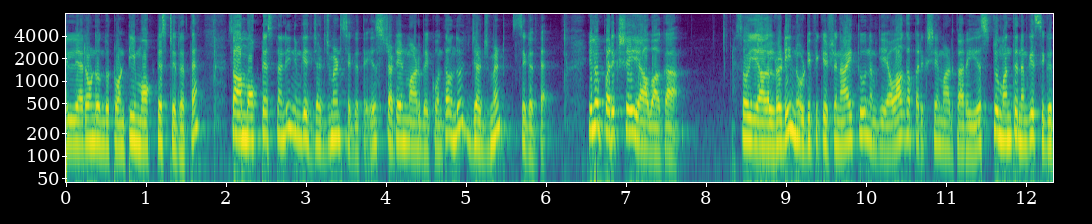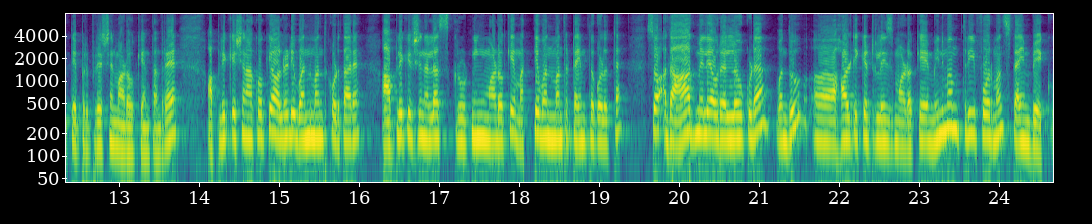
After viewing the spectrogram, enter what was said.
ಇಲ್ಲಿ ಅರೌಂಡ್ ಒಂದು ಟ್ವೆಂಟಿ ಮಾಕ್ ಟೆಸ್ಟ್ ಇರುತ್ತೆ. ಸೊ ಆ ಮಾಕ್ ಟೆಸ್ಟ್ನಲ್ಲಿ ನಿಮಗೆ ಜಡ್ಜ್ಮೆಂಟ್ ಸಿಗುತ್ತೆ. ಎಷ್ಟು ಅಟೆಂಡ್ ಮಾಡಬೇಕು ಅಂತ ಒಂದು ಜಡ್ಜ್ಮೆಂಟ್ ಸಿಗುತ್ತೆ. ಇನ್ನು ಪರೀಕ್ಷೆ ಯಾವಾಗ? ಸೊ ಆಲ್ರೆಡಿ ನೋಟಿಫಿಕೇಶನ್ ಆಯಿತು. ನಮಗೆ ಯಾವಾಗ ಪರೀಕ್ಷೆ ಮಾಡ್ತಾರೆ, ಎಷ್ಟು ಮಂತ್ ನಮಗೆ ಸಿಗುತ್ತೆ ಪ್ರಿಪ್ರೇಷನ್ ಮಾಡೋಕೆ ಅಂತಂದರೆ ಅಪ್ಲಿಕೇಶನ್ ಹಾಕೋಕೆ ಆಲ್ರೆಡಿ ಒನ್ ಮಂತ್ ಕೊಡ್ತಾರೆ. ಅಪ್ಲಿಕೇಶನ್ ಎಲ್ಲ ಸ್ಕ್ರೂಟ್ನಿಂಗ್ ಮಾಡೋಕೆ ಮತ್ತೆ ಒನ್ ಮಂತ್ ಟೈಮ್ ತಗೊಳುತ್ತೆ. ಸೊ ಅದಾದಮೇಲೆ ಅವರೆಲ್ಲವೂ ಕೂಡ ಒಂದು ಹಾಲ್ ಟಿಕೆಟ್ ರಿಲೀಸ್ ಮಾಡೋಕೆ minimum three four months time ಬೇಕು.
